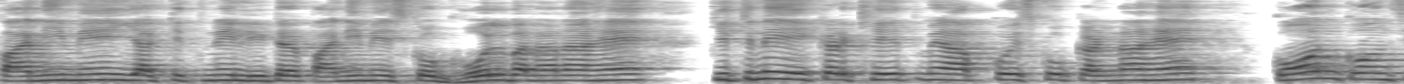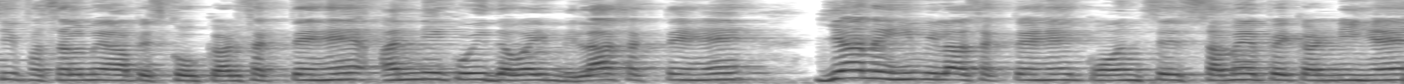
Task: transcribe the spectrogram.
पानी में या कितने लीटर पानी में इसको घोल बनाना है, कितने एकड़ खेत में आपको इसको करना है कौन कौन सी फ़सल में आप इसको कर सकते हैं, अन्य कोई दवाई मिला सकते हैं या नहीं मिला सकते हैं, कौन से समय पे करनी है,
